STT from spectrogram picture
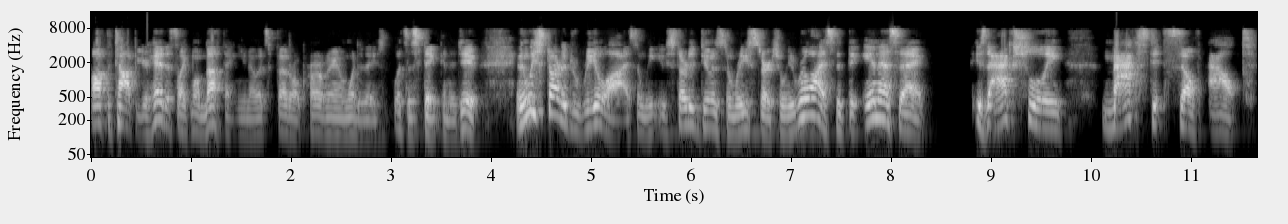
off the top of your head, it's like, well, nothing. You know, it's a federal program. What they? What's the state going to do? And then we started to realize, and we started doing some research, and we realized that the NSA is actually maxed itself out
